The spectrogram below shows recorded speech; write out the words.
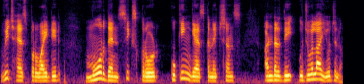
which has provided more than 6 crore cooking gas connections under the Ujjwala Yojana.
